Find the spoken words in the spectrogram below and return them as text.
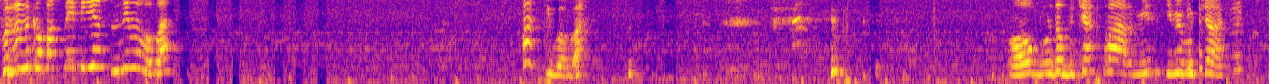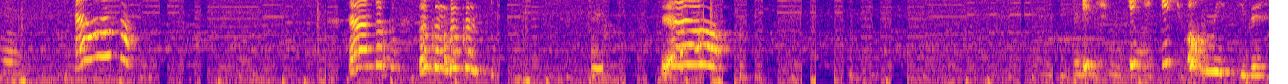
Fırını kapatmayı biliyorsun değil mi baba? Bak ki baba. Oo burada bıçak var. Mis gibi bıçak. İç, iç, iç. Oh mis gibi.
